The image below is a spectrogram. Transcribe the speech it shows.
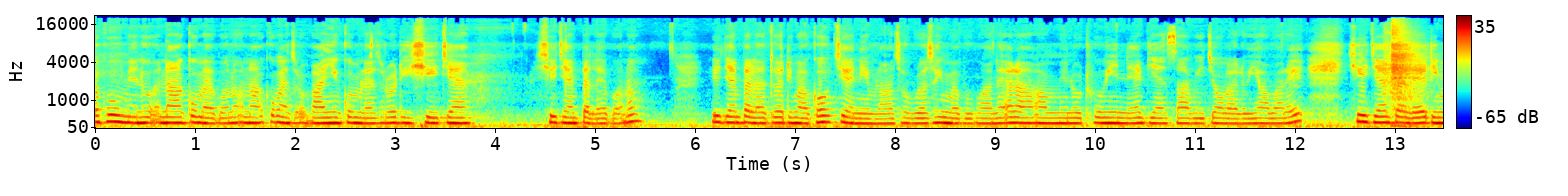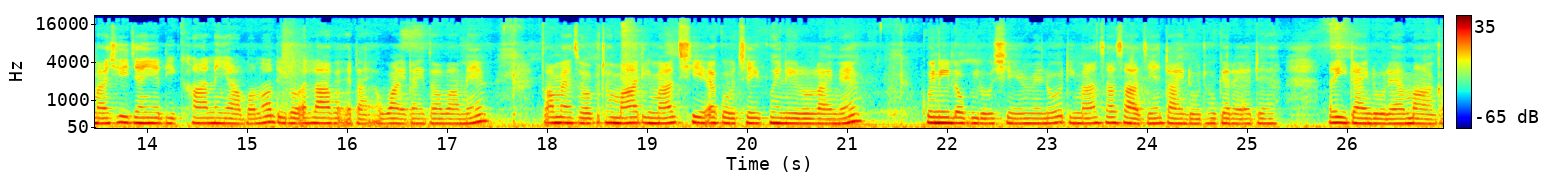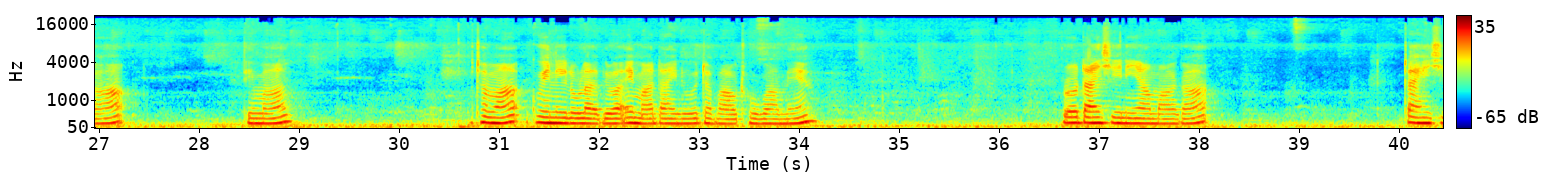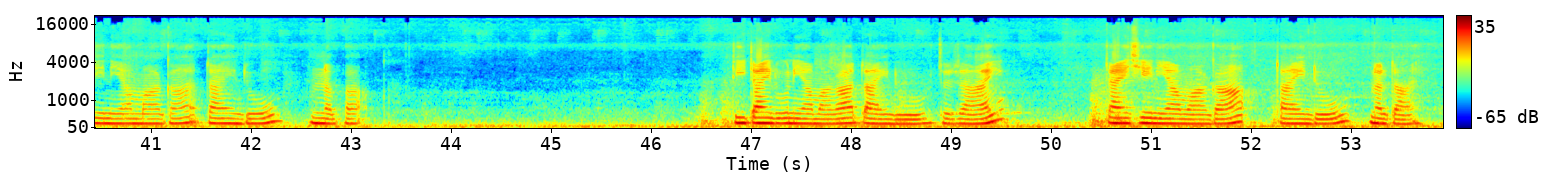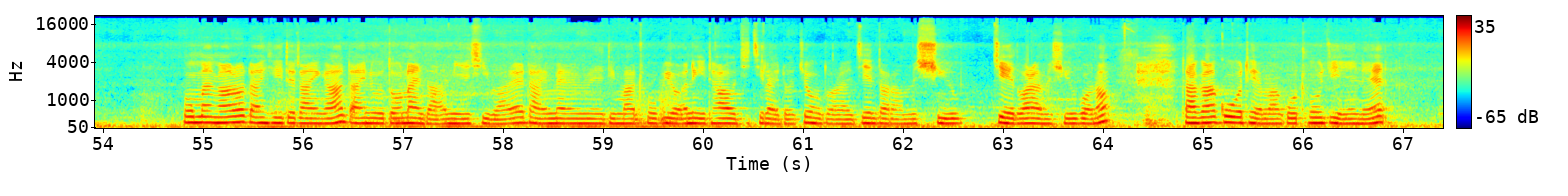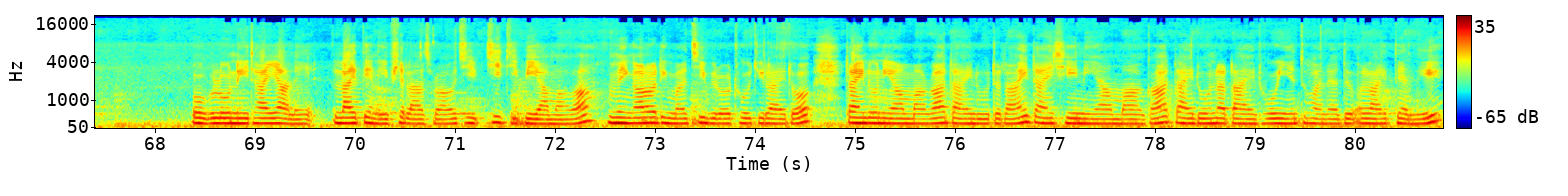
အခုမင်းတို့အနာကုတ်မယ်ပေါ့နော်အနာကုတ်မယ်ဆိုတော့ဘာရင်ကုတ်မလဲဆိုတော့ဒီရှေချမ်းရှေချမ်းပက်လဲပေါ့နော်ရှေချမ်းပက်လဲသူကဒီမှာကုတ်ကျက်နေမလားဆိုပြီးတော့စိတ်မပူပါနဲ့အဲ့ဒါမင်းတို့ထိုးရင်းနဲ့ပြန်စားပြီးကြောက်လိုက်လို့ရပါတယ်ရှေချမ်းပက်လဲဒီမှာရှေချမ်းရဲ့ဒီခါနေရပေါ့နော်ဒီလိုအလားပဲအတိုင်းအဝိုက်အတိုင်းသွားပါမယ်သွားမယ်ဆိုတော့ပထမဒီမှာခြေအကိုချိတ်ခွင်းလေးလိုလိုက်မယ်ခွင်းလေးလုပ်ပြီးလို့ရှိရင်မင်းတို့ဒီမှာဆဆချင်းတိုင်တိုထိုးခဲ့တဲ့အတန်းအဲ့ဒီတိုင်တိုတန်းမှာကဒီမှာပ ထမခွင်းလေးလိုလိုက်ပြီးတော့အဲ့မှာတိုင်တိုတစ်ပေါက်ထိုးပါမယ်ပရိုတိုင်ရှိနေရမှာကတိုင်ရှိနေရမှာကတိုင်တိုနှစ်ပေါက်ဒီတိုင်တိုနေရာမှာကတိုင်တိုတစ်တိုင်တိုင်ရှိနေရာမှာကတိုင်တိုနှစ်တိုင် ပုံမှန်ကတော့တိုင်ရှိတစ်တိုင်ကတိုင်တိုသုံးတိုင်သာအမြင်ရှိပါတယ်ဒါပေမဲ့ဒီမှာထိုးပြီးတော့အနေထားကိုကြည့်ကြည့်လိုက်တော့ကျုံသွားတာကျင်းသွားတာမရှိဘူးကျဲသွားတာမရှိဘူးပေါ့နော်ဒါကကိုယ့်အထက်မှာကိုယ်ထိုးကြည့်ရင်လည်းဟိုဘယ်လိုနေထားရလဲအလိုက်တင်လေးဖြစ်လာဆိုတာကိုကြည့်ကြည့်ကြည့်ပေးရမှာပါအမေကတော့ဒီမှာကြည့်ပြီးတော့ထိုးကြည့်လိုက်တော့တိုင်တိုနေရာမှာကတိုင်တိုတစ်တိုင်တိုင်ရှိနေရာမှာကတိုင်တိုနှစ်တိုင်ထိုးရင်သူဟာနဲ့သူအလိုက်တင်လေး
